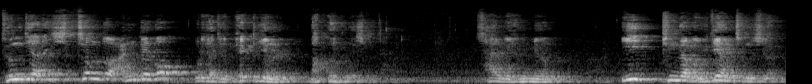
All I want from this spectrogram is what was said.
등재하는 시청도 안 되고 우리가 지금 100주년을 맞고 있는 것입니다. 4.19 혁명 이 빛나고 위대한 정신을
